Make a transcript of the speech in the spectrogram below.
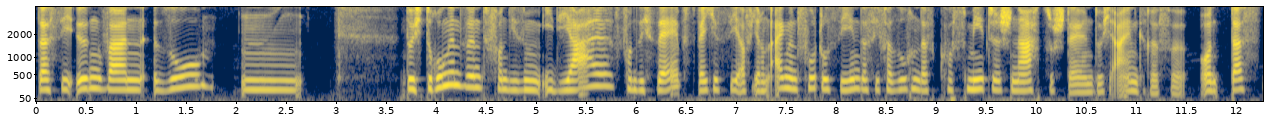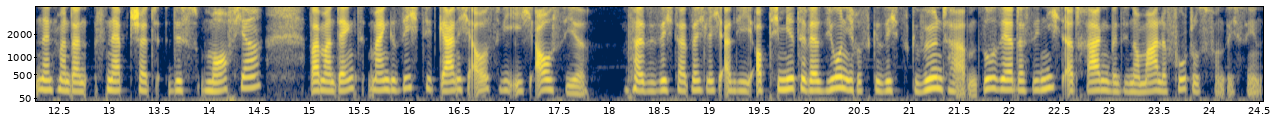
dass sie irgendwann so mh, mm, durchdrungen sind von diesem Ideal von sich selbst, welches sie auf ihren eigenen Fotos sehen, dass sie versuchen, das kosmetisch nachzustellen durch Eingriffe. Und das nennt man dann Snapchat Dysmorphia, weil man denkt, mein Gesicht sieht gar nicht aus, wie ich aussehe weil sie sich tatsächlich an die optimierte Version ihres Gesichts gewöhnt haben. So sehr, dass sie nicht ertragen, wenn sie normale Fotos von sich sehen.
